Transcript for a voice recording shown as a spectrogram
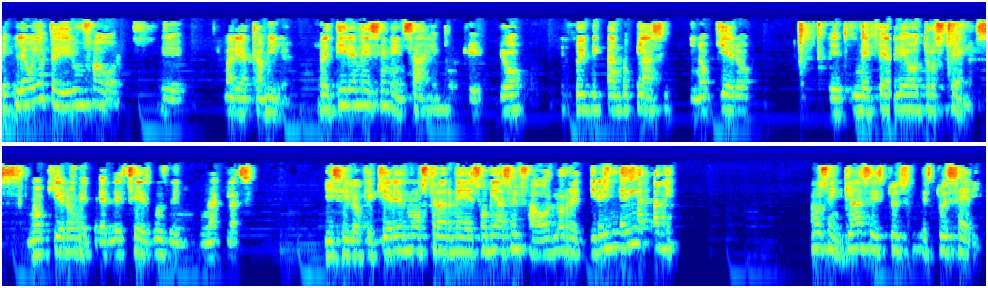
Eh, le voy a pedir un favor, eh, María Camila. Retíreme ese mensaje porque yo estoy dictando clase y no quiero eh, meterle otros temas. No quiero meterle sesgos de ninguna clase. Y si lo que quiere es mostrarme eso, me hace el favor, lo retire inmediatamente. Estamos en clase, esto es, esto es serio.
